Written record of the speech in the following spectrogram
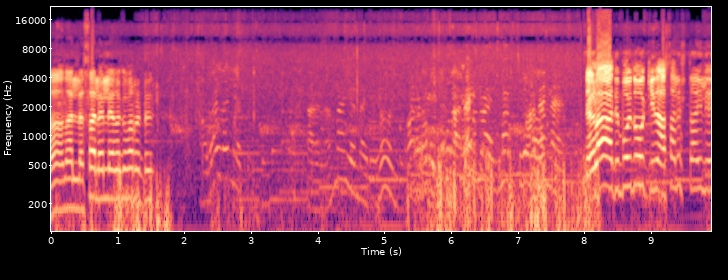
ആ നല്ല സ്ഥലല്ലേ എന്നൊക്കെ പറഞ്ഞിട്ട്. ഞങ്ങൾ ആദ്യം പോയി നോക്കി ആ സ്ഥലം ഇഷ്ടായില്ല.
